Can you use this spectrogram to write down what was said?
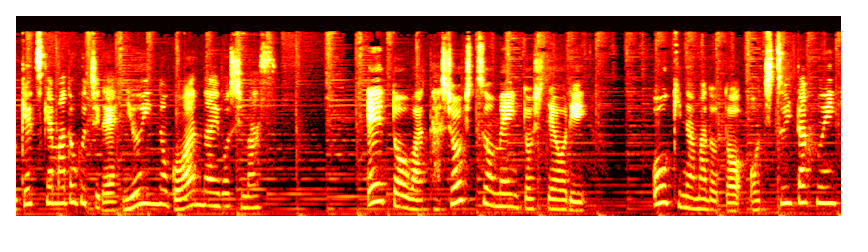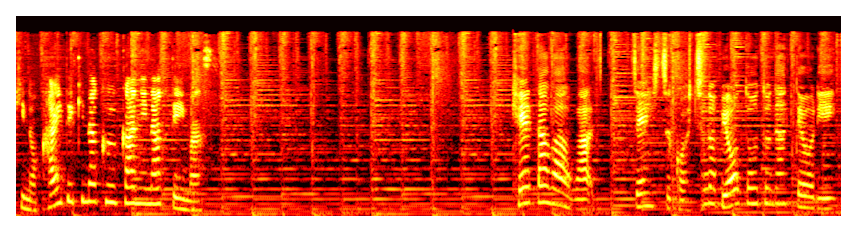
受付窓口で入院のご案内をします。A 棟は多床室をメインとしており、大きな窓と落ち着いた雰囲気の快適な空間になっています。K タワーは全室個室の病棟となっており、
